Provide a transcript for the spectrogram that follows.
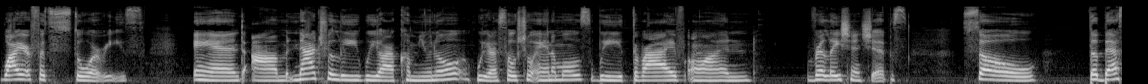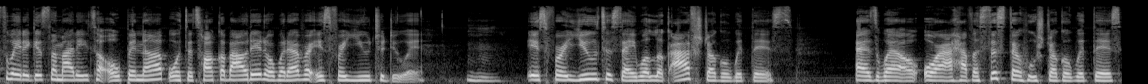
wired for stories, and um, naturally we are communal. We are social animals. We thrive on relationships. So the best way to get somebody to open up or to talk about it or whatever is for you to do it. It's for you to say, "Well, look, I've struggled with this." As well, or I have a sister who struggled with this,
